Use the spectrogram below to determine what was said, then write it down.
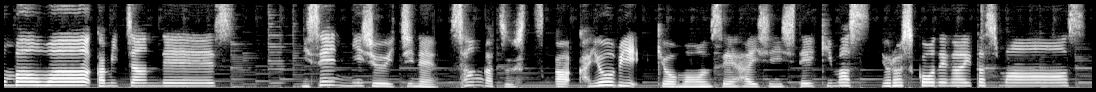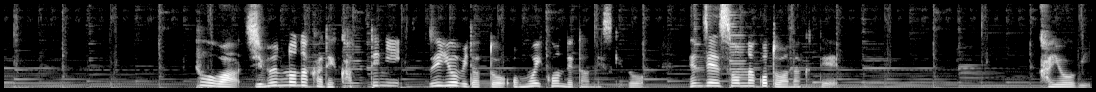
こんばんは、かみちゃんです。2021年3月2日火曜日、今日も音声配信していきます。よろしくお願いいたします。今日は自分の中で勝手に水曜日だと思い込んでたんですけど、全然そんなことはなくて、火曜日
